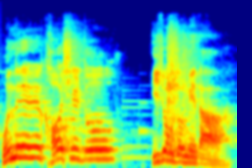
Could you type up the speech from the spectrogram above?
오늘 거실도 이 정도입니다.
